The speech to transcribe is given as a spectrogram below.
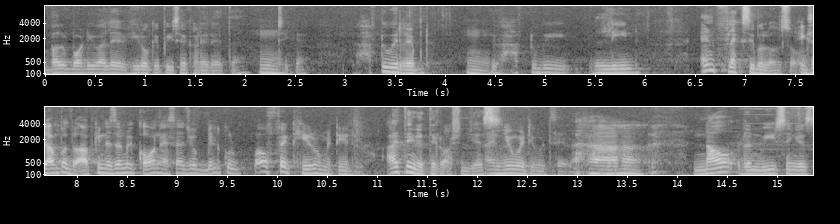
बल्क बॉडी वाले हीरो के पीछे खड़े रहते हैं ठीक है? You have to be ripped you have to be lean and flexible also example दो आपकी नज़र में कौन ऐसा जो बिल्कुल perfect hero material I think Hrithik Roshan yes I knew it you would say now Ranveer Singh is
